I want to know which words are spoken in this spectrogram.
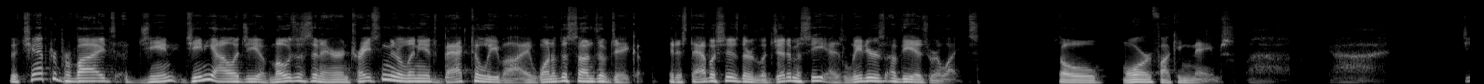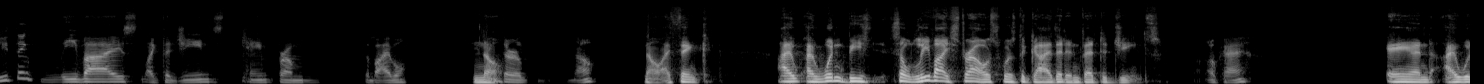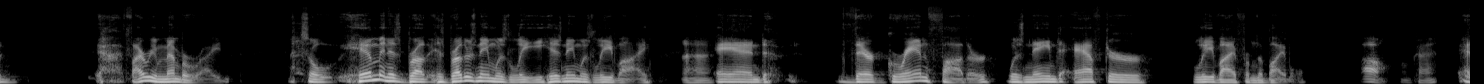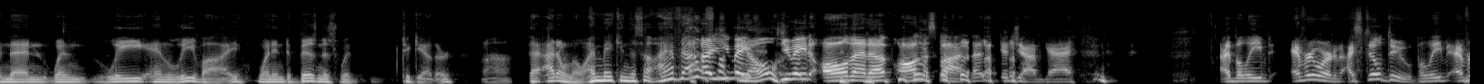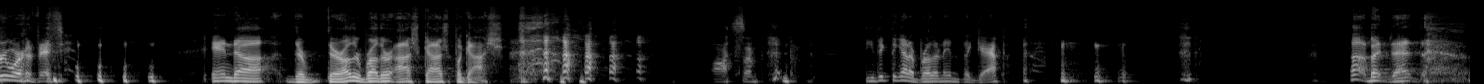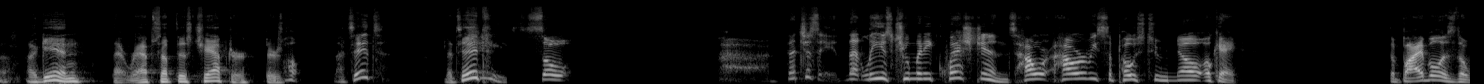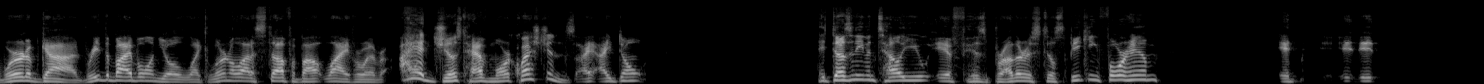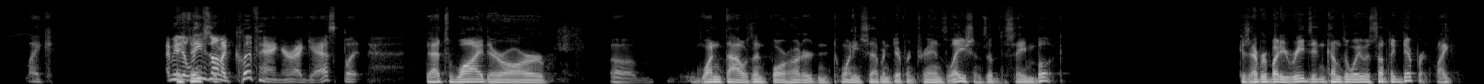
The chapter provides a gene- genealogy of Moses and Aaron, tracing their lineage back to Levi, one of the sons of Jacob. It establishes their legitimacy as leaders of the Israelites. So, more fucking names. Oh God, do you think Levi's like the genes came from the Bible? Do you think No, they're no. no, I think I, I wouldn't be. So, Levi Strauss was the guy that invented jeans. Okay, And I would, if I remember right, so him and his brother, his brother's name was Lee, his name was Levi. uh-huh. and their grandfather was named after Levi from the Bible. Oh, okay. And then when Lee and Levi went into business with together, Uh-huh. that I don't know. I'm making this up. I have I don't Oh, you made know. you made all that up on the spot. That's good job, guy. I believed every word of it. I still do believe every word of it. and uh their their other brother OshKosh B'gosh. awesome. Do you think they got a brother named the Gap? Uh, but that again, that wraps up this chapter. There's Oh, that's it. that's it. Jeez. So that just that leaves too many questions. How how are we supposed to know? Okay. The Bible is the word of God. Read the Bible and you'll like learn a lot of stuff about life or whatever. I had just have more questions. I I don't it doesn't even tell you if his brother is still speaking for him. It it it like I mean I it leaves so. on a cliffhanger, I guess, but That's why there are uh, 1,427 different translations of the same book. Because everybody reads it and comes away with something different. Like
